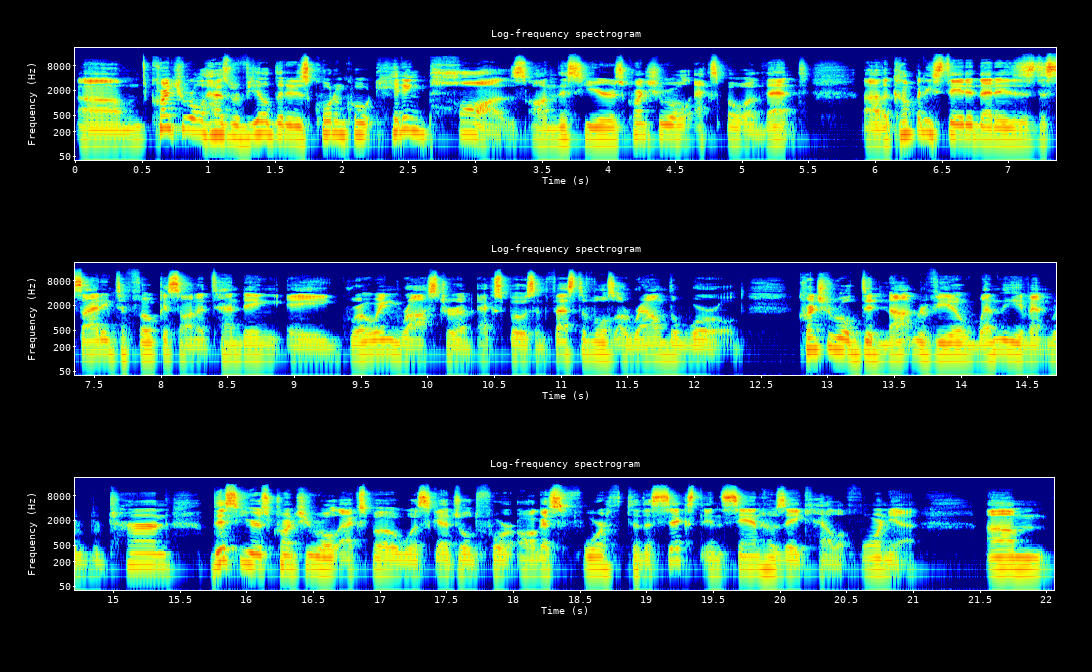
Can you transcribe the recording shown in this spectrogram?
Um, Crunchyroll has revealed that it is quote unquote hitting pause on this year's Crunchyroll Expo event. Uh, the company stated that it is deciding to focus on attending a growing roster of expos and festivals around the world. Crunchyroll did not reveal when the event would return. This year's Crunchyroll Expo was scheduled for August 4th to the 6th in San Jose, California. Um,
